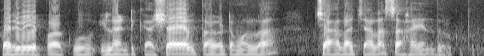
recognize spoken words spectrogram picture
కరివేపాకు ఇలాంటి కషాయాలు తాగటం వల్ల చాలా చాలా సహాయం దొరుకుతుంది.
